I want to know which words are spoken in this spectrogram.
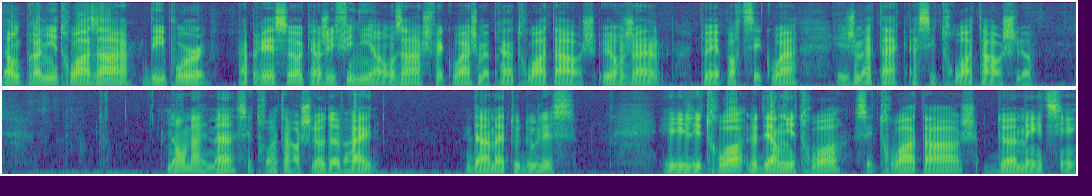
Donc, premier trois heures, deep work. Après ça, quand j'ai fini à 11 heures, je fais quoi? Je me prends trois tâches urgentes peu importe c'est quoi, et je m'attaque à ces trois tâches-là. Normalement, ces trois tâches-là devraient être dans ma to-do list. Et les trois, le dernier trois, c'est trois tâches de maintien.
